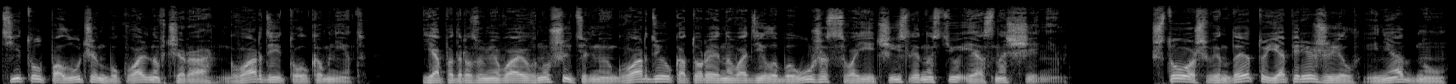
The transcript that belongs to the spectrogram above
титул получен буквально вчера, гвардии толком нет. Я подразумеваю внушительную гвардию, которая наводила бы ужас своей численностью и оснащением. Что ж, вендетту я пережил, и не одну.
